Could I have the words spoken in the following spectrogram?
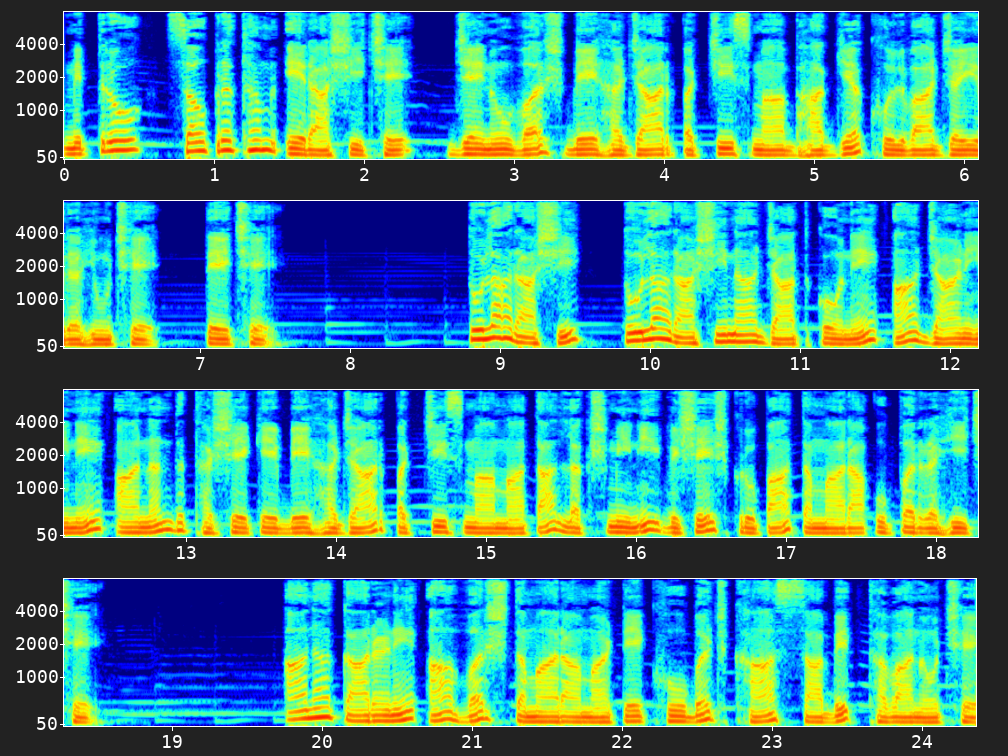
મિત્રો, સૌપ્રથમ એ રાશિ છે, જેનું વર્ષ બે હજાર પચીસમાં ભાગ્ય ખુલવા જઈ રહ્યું છે, તે છે. તુલા રાશિ, તુલા રાશિના જાતકોને આ જાણીને આનંદ થશે કે બે હજાર પચીસમાં માતા લક્ષ્મીની વિશેષ કૃપા તમારા ઉપર રહી છે. આના કારણે આ વર્ષ તમારા માટે ખૂબ જ ખાસ સાબિત થવાનો છે.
